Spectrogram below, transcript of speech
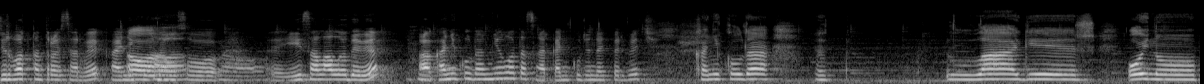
жыргап аткан турасыздарбы э каникулда болсо эс алалы деп э А каникулда эмне кылып атасыңар каникул жөнүндө айтып бергилечи каникулда э, лагерь ойноп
